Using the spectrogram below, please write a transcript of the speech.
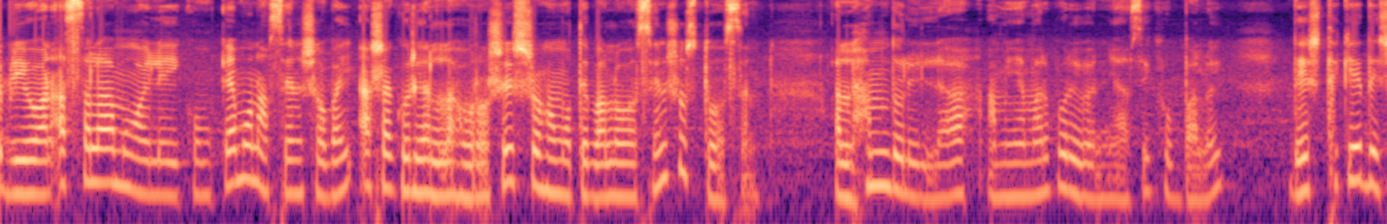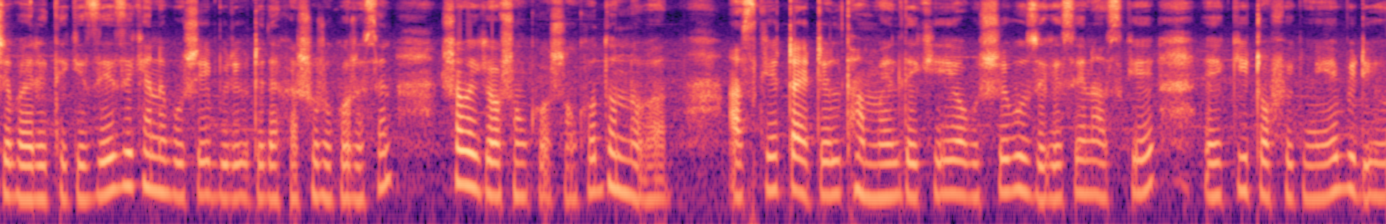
এভরিওয়ান, আসসালামু আলাইকুম। কেমন আছেন সবাই? আশা করি আল্লাহর অশেষ রহমতে ভালো আছেন, সুস্থ আছেন। আলহামদুলিল্লাহ, আমি আমার পরিবার নিয়ে আছি খুব ভালোই। দেশ থেকে, দেশে বাইরে থেকে যে যেখানে বসে ভিডিওটি দেখা শুরু করেছেন, সবাইকে অসংখ্য অসংখ্য ধন্যবাদ। আজকে টাইটেল থাম্বনেল দেখে অবশ্যই বুঝে গেছেন আজকে কি টপিক নিয়ে ভিডিও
